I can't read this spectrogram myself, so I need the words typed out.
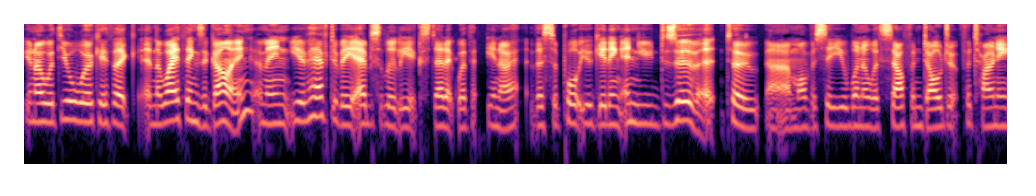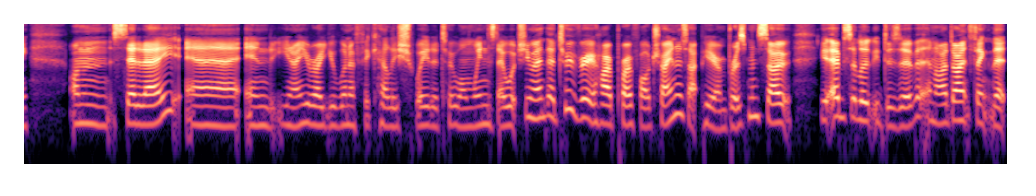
you know with your work ethic and the way things are going. I mean, you have to be absolutely ecstatic with you know the support you're getting, and you deserve it too. Um, obviously, you winner with self indulgent for Tony on Saturday, uh, and you know you rode your winner for Kelly Schweida too on Wednesday, which you know they're two very high profile trainers up here in Brisbane, so you absolutely deserve it. And I don't think that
